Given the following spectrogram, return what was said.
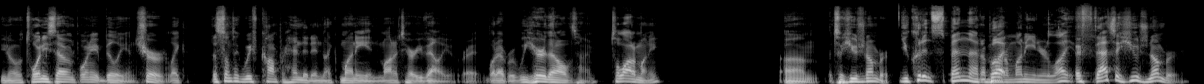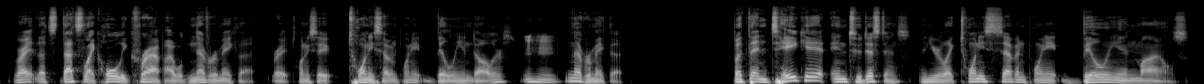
you know 27.8 billion sure like that's something we've comprehended in like money and monetary value right whatever we hear that all the time it's a lot of money um it's a huge number. You couldn't spend that amount But of money in your life. if that's a huge number right that's that's like holy crap i will never make that right? 20 say 27.8 billion dollars? Mhm. never make that. But then take it into distance and you're like 27.8 billion miles.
